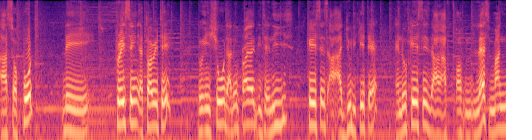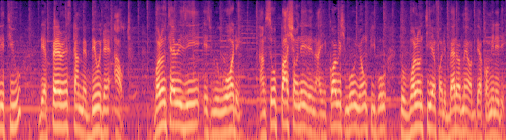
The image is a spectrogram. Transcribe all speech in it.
I support the precinct authority to ensure that those prior detainees cases are adjudicated and those cases that are of less magnitude, their parents come and bail them out. Volunteerism is rewarding. I'm so passionate and I encourage more young people to volunteer for the betterment of their communities.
